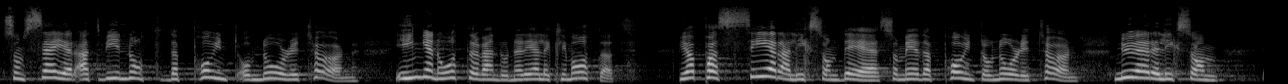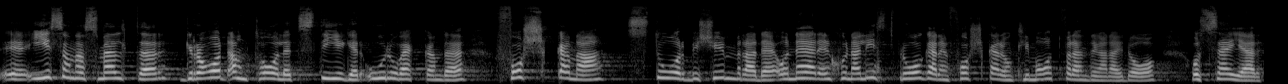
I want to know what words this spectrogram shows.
som säger att vi nått the point of no return. Ingen återvändo när det gäller klimatet. Vi har passerat liksom det som är the point of no return. Nu är det liksom eh, isarna smälter, gradantalet stiger oroväckande, forskarna står bekymrade och när en journalist frågar en forskare om klimatförändringarna idag och säger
